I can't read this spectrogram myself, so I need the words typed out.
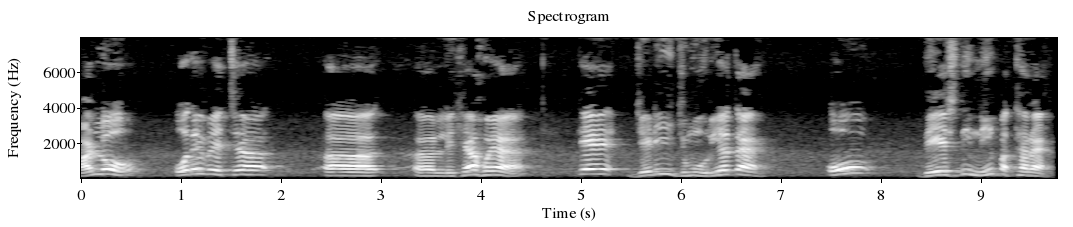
ਪੜ੍ਹ ਲਓ, ਉਹਦੇ ਵਿੱਚ ਲਿਖਿਆ ਹੋਇਆ ਹੈ ਕਿ ਜਿਹੜੀ ਜਮਹੂਰੀਅਤ ਹੈ, ਉਹ ਦੇਸ਼ ਦੀ ਨੀਂਹ ਪੱਥਰ ਹੈ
